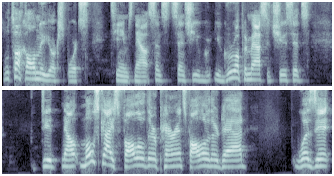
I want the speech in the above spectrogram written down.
We'll talk all New York sports teams now, since since you you grew up in Massachusetts. Did now most guys follow their parents, follow their dad? Was it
